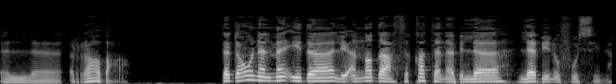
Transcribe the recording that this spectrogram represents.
الرابعة. تدعونا المائدة لأن نضع ثقتنا بالله لا بنفوسنا.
